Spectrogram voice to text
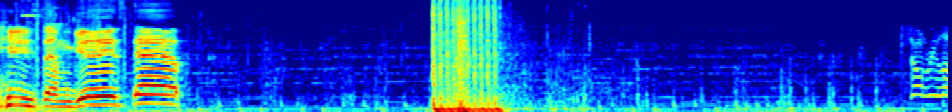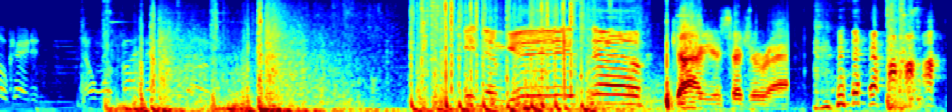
Here's some good stuff. Zone relocated. No more fighting at the Here's some good stuff. God, you're such a rat.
